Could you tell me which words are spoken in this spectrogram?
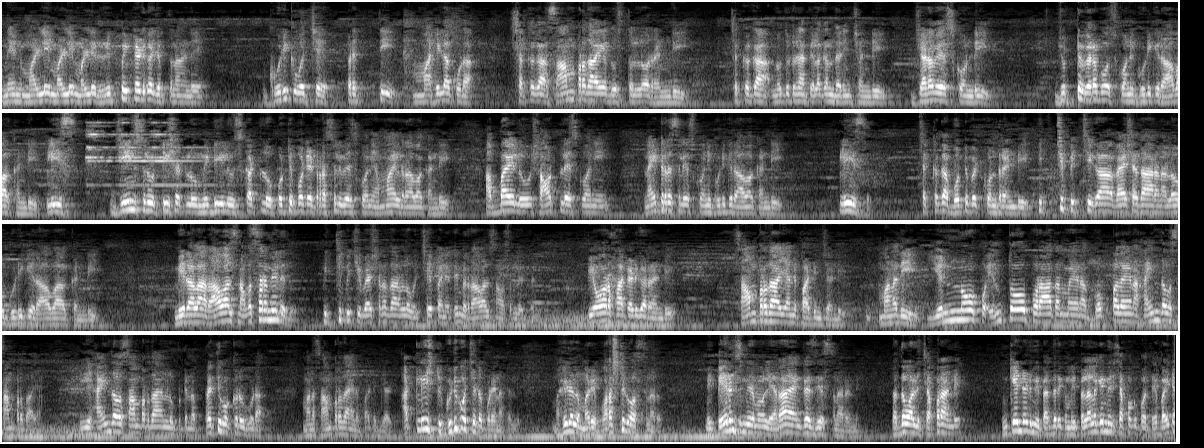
నేను మళ్ళీ మళ్ళీ మళ్ళీ రిపీటెడ్గా చెప్తున్నానండి. గుడికి వచ్చే ప్రతి మహిళ కూడా చక్కగా సాంప్రదాయ దుస్తుల్లో రండి. చక్కగా నుదుటిన తిలకం ధరించండి. జడ వేసుకోండి. జుట్టు విరబోసుకొని గుడికి రావాకండి. ప్లీజ్ జీన్స్లు టీషర్ట్లు మిడ్డీలు స్కర్ట్లు పొట్టి పొట్టి డ్రెస్సులు వేసుకొని అమ్మాయిలు రావాకండి. అబ్బాయిలు షార్ట్లు వేసుకొని నైట్ డ్రెస్సులు వేసుకొని గుడికి రావాకండి. ప్లీజ్ చక్కగా బొట్టు పెట్టుకొని రండి. పిచ్చి పిచ్చిగా వేషధారణలో గుడికి రావాకండి. మీరు అలా రావాల్సిన అవసరమే లేదు. పిచ్చి పిచ్చి వేషధారణలో వచ్చే పని అయితే మీరు రావాల్సిన అవసరం లేదు ప్యూర్ హార్టెడ్గా రండి. సాంప్రదాయాన్ని పాటించండి. మనది ఎన్నో ఎంతో పురాతనమైన గొప్పదైన హైందవ సాంప్రదాయం. ఈ హైందవ సాంప్రదాయంలో పుట్టిన ప్రతి ఒక్కరూ కూడా మన సాంప్రదాయాన్ని పాటించాడు అట్లీస్ట్ గుడికి వచ్చేటప్పుడైనా తల్లి. మహిళలు మరి వరస్ట్గా వస్తున్నారు. మీ పేరెంట్స్ మీరు మమ్మల్ని ఎలా ఎంకరేజ్ చేస్తున్నారండి? పెద్దవాళ్ళు చెప్పరా అండి? ఇంకేంటండి మీ పెద్దరికి? మీ పిల్లలకి మీరు చెప్పకపోతే బయట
